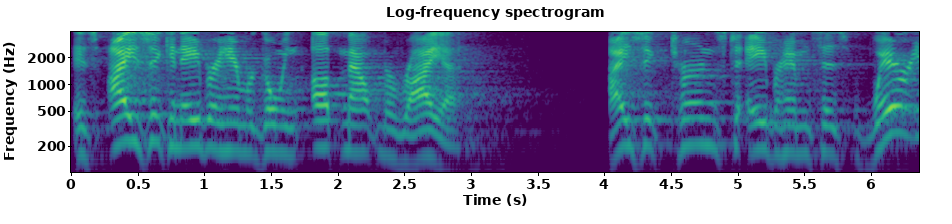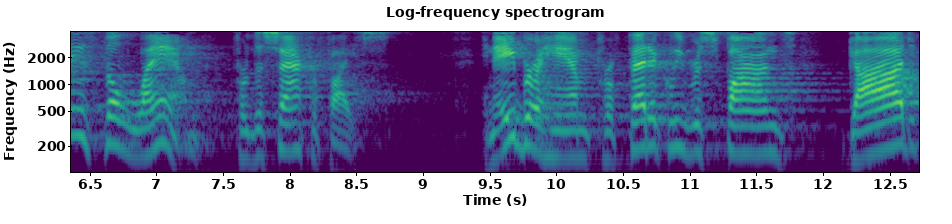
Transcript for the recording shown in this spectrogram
is Isaac and Abraham are going up Mount Moriah, Isaac turns to Abraham and says, Where is the lamb for the sacrifice? And Abraham prophetically responds, God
